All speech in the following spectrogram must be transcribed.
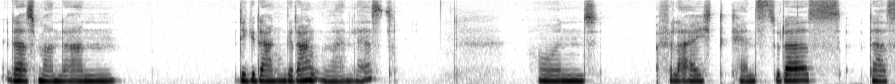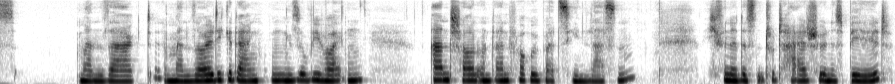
dass man dann die Gedanken Gedanken sein lässt. Und vielleicht kennst du das, dass man sagt, man soll die Gedanken so wie Wolken anschauen und dann vorüberziehen lassen. Ich finde das ein total schönes Bild.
